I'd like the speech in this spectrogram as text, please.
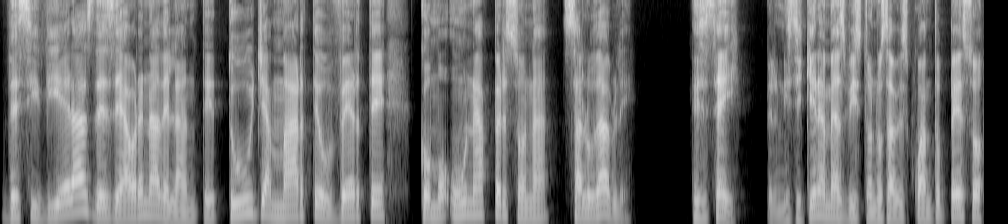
decidieras desde ahora en adelante tú llamarte o verte como una persona saludable? Dices, hey, pero ni siquiera me has visto, no sabes cuánto peso,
